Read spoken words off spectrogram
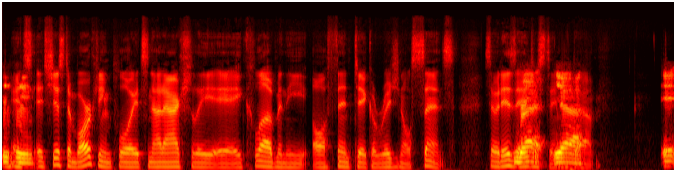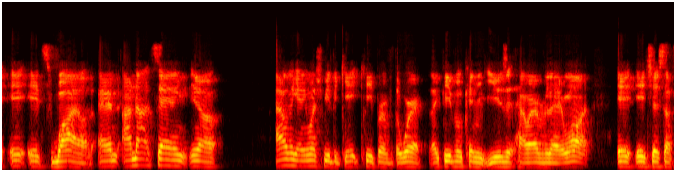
mm-hmm. it's it's just a marketing ploy. It's not actually a club in the authentic, original sense. So it is right. interesting. Yeah. It, it, it's wild. And I'm not saying, you know, I don't think anyone should be the gatekeeper of the word. Like people can use it however they want. It, it's just a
